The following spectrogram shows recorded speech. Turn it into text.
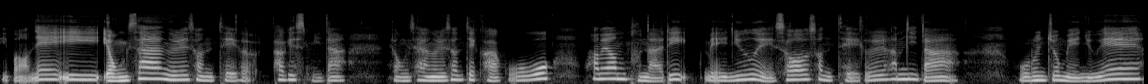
이번에 이 영상을 선택하겠습니다. 영상을 선택하고 화면 분할이 메뉴에서 선택을 합니다. 오른쪽 메뉴에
